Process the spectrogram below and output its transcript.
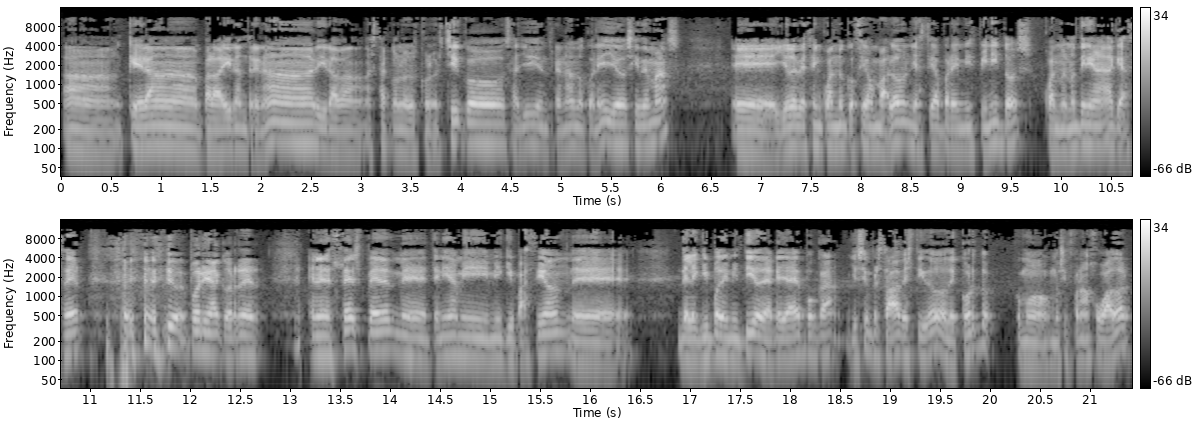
ah, que era para ir a entrenar, ir a, estar con los, con los chicos allí entrenando con ellos y demás. Eh, yo de vez en cuando cogía un balón y hacía por ahí mis pinitos. Cuando no tenía nada que hacer, yo me ponía a correr. En el césped me tenía mi, mi equipación de, del equipo de mi tío de aquella época, yo siempre estaba vestido de corto, como, como si fuera un jugador.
